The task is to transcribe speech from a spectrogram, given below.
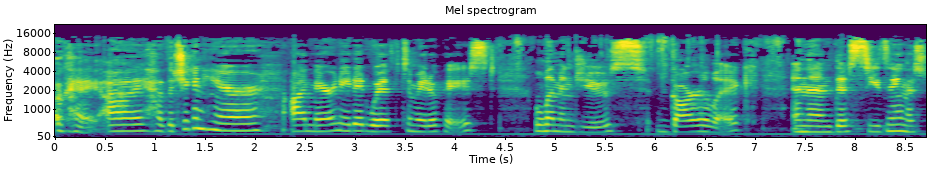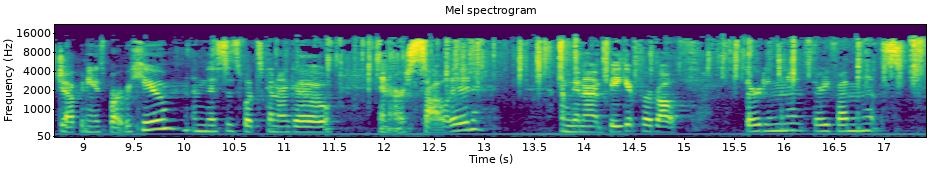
Okay, I have the chicken here. I marinated with tomato paste, lemon juice, garlic, and then this seasoning, this Japanese barbecue. And this is what's gonna go in our salad. I'm gonna bake it for about 30 minutes, 35 minutes.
